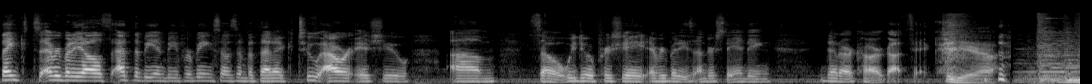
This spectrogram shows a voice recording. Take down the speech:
thanks to everybody else at the B&B for being so sympathetic to our issue. Um, so we do appreciate everybody's understanding that our car got sick. Yeah.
